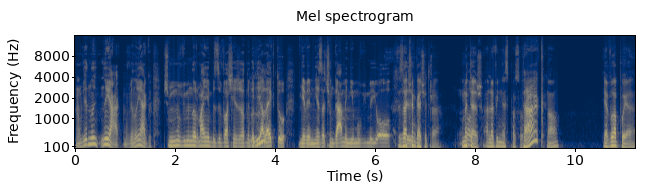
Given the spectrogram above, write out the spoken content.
Ja mówię, no, no jak? Mówię, no jak? Przecież my mówimy normalnie bez właśnie żadnego Mhm. dialektu, nie wiem, nie zaciągamy, nie mówimy jo. y, Zaciągacie trochę. My no. też, ale w inny sposób. Tak? No. Ja wyłapuję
